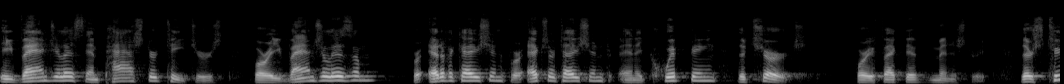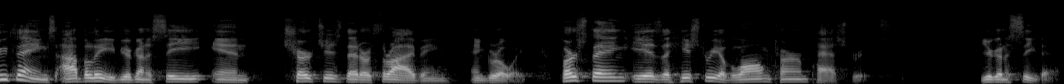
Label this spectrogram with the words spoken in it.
evangelists and pastor teachers for evangelism, for edification, for exhortation, and equipping the church for effective ministry. There's two things I believe you're going to see in churches that are thriving and growing. First thing is a history of long term pastorates. You're going to see that.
